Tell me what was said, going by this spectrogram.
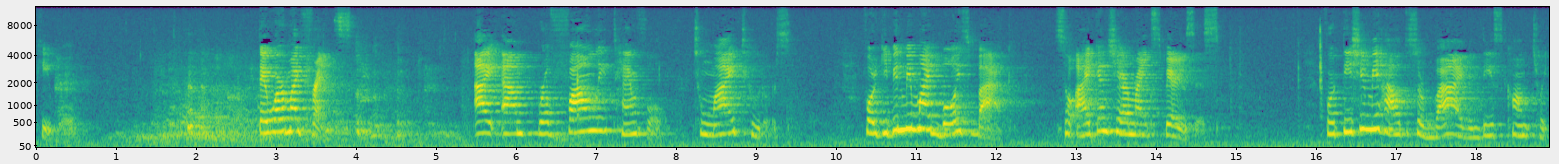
people. they were my friends. I am profoundly thankful to my tutors for giving me my voice back so I can share my experiences for teaching me how to survive in this country.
